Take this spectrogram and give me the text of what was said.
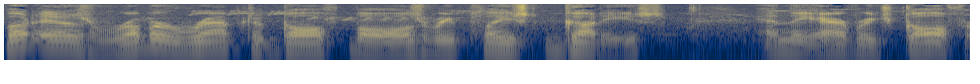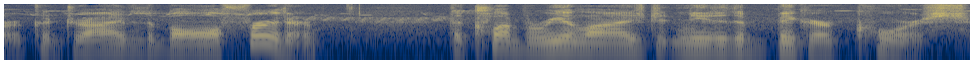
But as rubber wrapped golf balls replaced gutties, and the average golfer could drive the ball further, the club realized it needed a bigger course.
